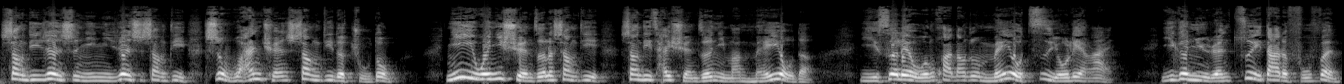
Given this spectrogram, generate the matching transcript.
上帝认识你，你认识上帝是完全上帝的主动。你以为你选择了上帝，上帝才选择你吗？没有的。以色列文化当中没有自由恋爱。一个女人最大的福分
